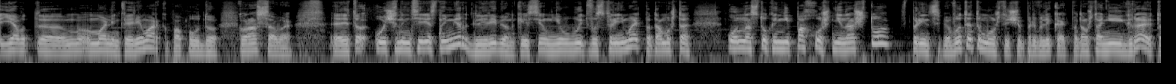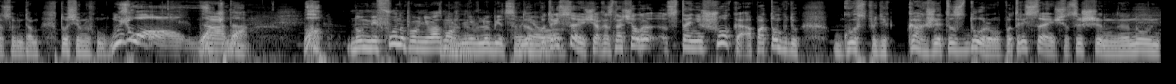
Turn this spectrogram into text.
я вот э, маленькая ремарка по поводу Курасавы. Это очень интересный мир для ребенка, если он его будет воспринимать, потому что он настолько не похож ни на что, в принципе. Вот это может еще привлекать, потому что они играют, особенно там, то есть да, да. Ну, Мифуну, по-моему, невозможно да, не влюбиться в да, него. потрясающе. А сначала станет шока, а потом буду, господи, как же это здорово, потрясающе совершенно. Ну,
